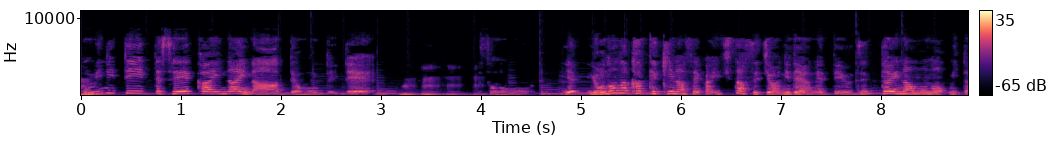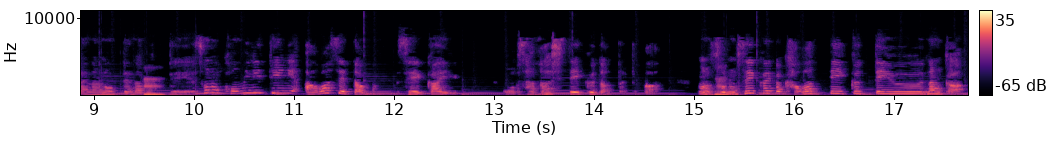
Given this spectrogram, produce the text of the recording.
コミュニティって正解ないなって思っていて、うんうんうんうん。その、いや、世の中的な正解、1たす1は2だよねっていう絶対なものみたいなのってなくて、そのコミュニティに合わせた正解を探していくだったりとか、まあ、その正解が変わっていくっていうなんか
